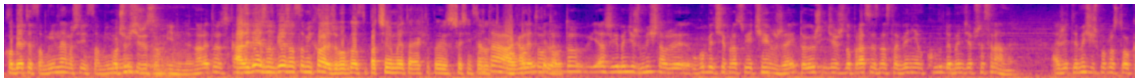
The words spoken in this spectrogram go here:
kobiety są inne, mężczyźni są inni. Oczywiście, że są inne, no ale to jest... Ale wiesz, no wiesz o co mi chodzi, że po prostu patrzymy, tak jak ty powiedziałeś wcześniej, No tak, ale to, to, to jeżeli będziesz myślał, że u kobiet się pracuje ciężej, to już idziesz do pracy z nastawieniem, kurde, będzie przesrane. A jeżeli ty myślisz po prostu, ok,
